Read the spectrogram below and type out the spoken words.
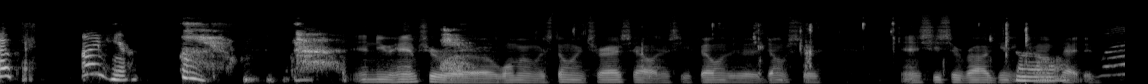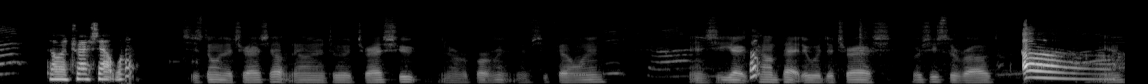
Okay, I'm here. In New Hampshire, a woman was throwing trash out and she fell into the dumpster and she survived getting Oh. compacted. Throwing trash out what? She's throwing the trash out down into a trash chute in her apartment and she fell in and she got Oh. compacted with the trash, but she survived. Oh, Yeah,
